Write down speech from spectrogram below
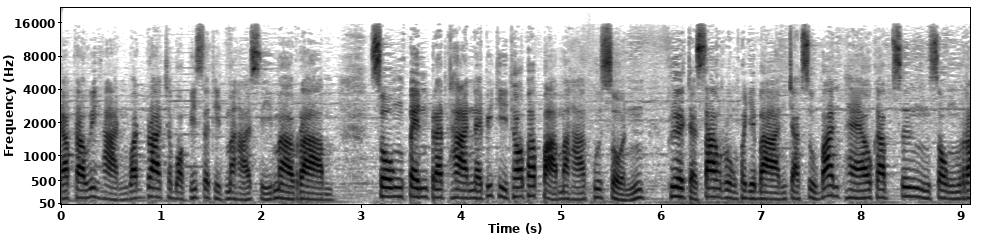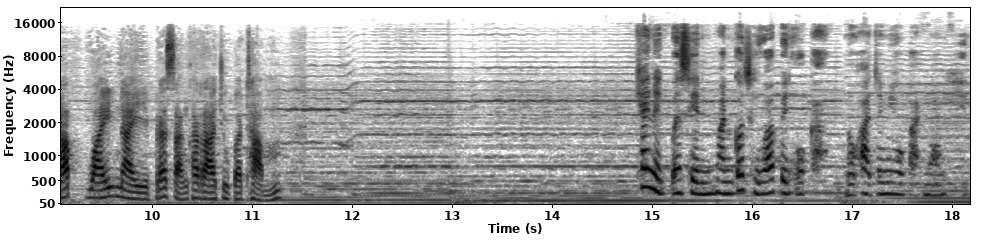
ณพระวิหารวัดราชบพิสถิตมหาศรีมาราม ทรงเป็นประธานในพิธีทอดพระป่ามหากุศล เพื่อจะสร้างโรงพยาบาลจากสู่บ้านแพ้วครับซึ่งทรงรับไว้ในพระสังฆราชูปถัมภ์ ค่หนึ่งเปอร์เซ็นต์มันก็ถือว่าเป็นโอกาสหนูอาจจะมีโอกาสมองเห็น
